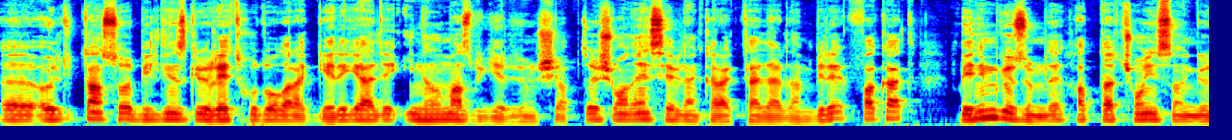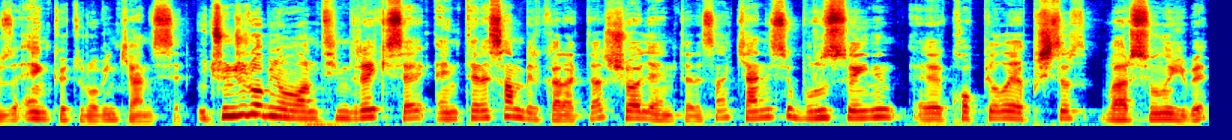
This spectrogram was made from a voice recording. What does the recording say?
Ee, öldükten sonra bildiğiniz gibi Red Hood olarak geri geldi. İnanılmaz bir geri dönüş yaptı. Şu an en sevilen karakterlerden biri. Fakat benim gözümde hatta çoğu insanın gözü en kötü Robin kendisi. Üçüncü Robin olan Tim Drake ise enteresan bir karakter. Şöyle enteresan. Kendisi Bruce Wayne'in e, kopyala yapıştır versiyonu gibi.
